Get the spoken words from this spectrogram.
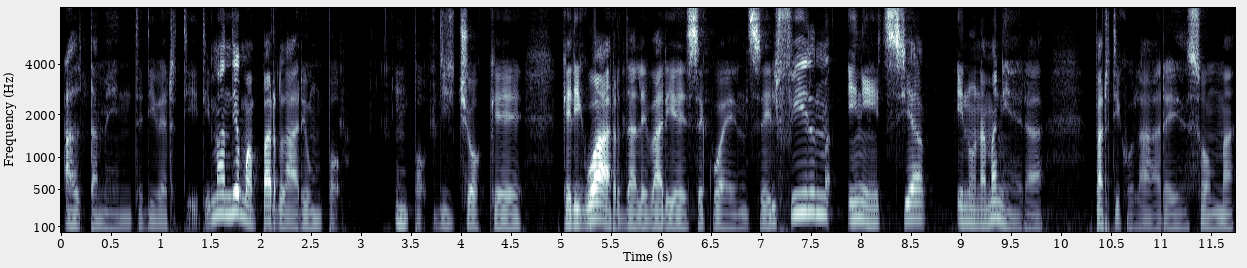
altamente divertiti. Ma andiamo a parlare un po' un po' di ciò che, che, riguarda le varie sequenze. Il film inizia in una maniera particolare, insomma,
